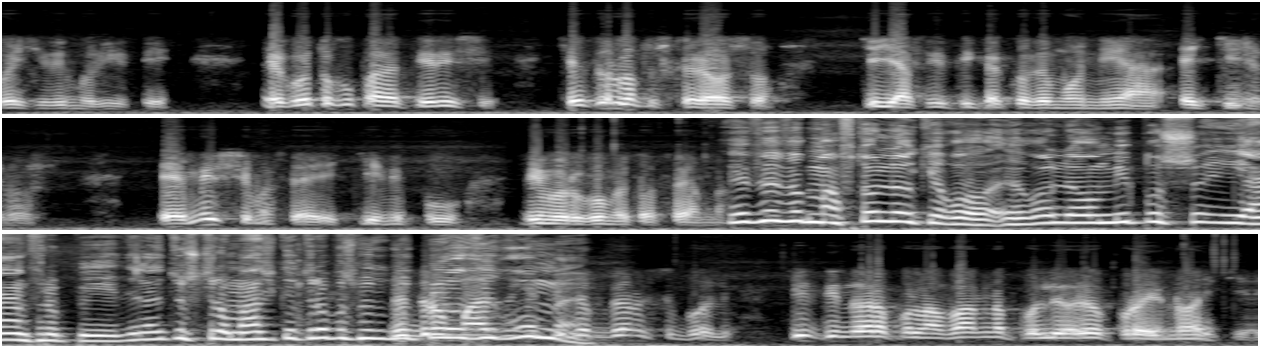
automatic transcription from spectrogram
που έχει δημιουργηθεί. Εγώ το έχω παρατηρήσει και δεν θέλω να τους χρεώσω και για αυτή την κακοδαιμονία εκείνους. Εμείς είμαστε εκείνοι που δημιουργούμε το θέμα. Ε, βέβαια, με αυτό λέω κι εγώ. Εγώ λέω μήπως οι άνθρωποι, δηλαδή τους τρομάζει και ο τρόπος με τον οποίο οδηγούμε. Δεν μπαίνουν στην πόλη. Και την ώρα απολαμβάνουν ένα πολύ ωραίο πρωινό εκεί.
